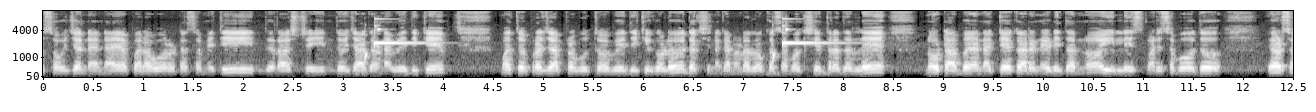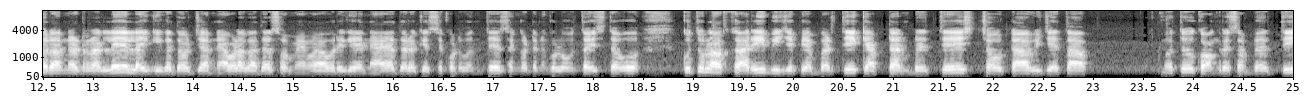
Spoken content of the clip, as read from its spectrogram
ಸೌಜನ್ಯ ನ್ಯಾಯಪರ ಹೋರಾಟ ಸಮಿತಿ ಹಿಂದೂ ರಾಷ್ಟ್ರೀಯ ಹಿಂದೂ ಜಾಗರಣ ವೇದಿಕೆ ಮತ್ತು ಪ್ರಜಾಪ್ರಭುತ್ವ ವೇದಿಕೆಗಳು. ದಕ್ಷಿಣ ಕನ್ನಡ ಲೋಕಸಭಾ ಕ್ಷೇತ್ರದಲ್ಲಿ ನೋಟ್ ಅಭಿಯಾನಕ್ಕೆ ಕರೆ ನೀಡಿದ್ದನ್ನು ಇಲ್ಲಿ ಸ್ಮರಿಸಬಹುದು. ಎರಡ್ ಸಾವಿರದ ಹನ್ನೆರಡರಲ್ಲಿ ಲೈಂಗಿಕ ದೌರ್ಜನ್ಯ ಒಳಗಾದ ಸೌಮ್ಯ ಅವರಿಗೆ ನ್ಯಾಯ ದೊರಕಿಸಿಕೊಡುವಂತೆ ಸಂಘಟನೆಗಳು ಒತ್ತಾಯಿಸಿದವು ಕುತೂಹಲಕಾರಿ ಬಿಜೆಪಿ ಅಭ್ಯರ್ಥಿ ಕ್ಯಾಪ್ಟನ್ ಬ್ರಿತೇಶ್ ಚೌಟಾ ವಿಜೇತ ಮತ್ತು ಕಾಂಗ್ರೆಸ್ ಅಭ್ಯರ್ಥಿ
